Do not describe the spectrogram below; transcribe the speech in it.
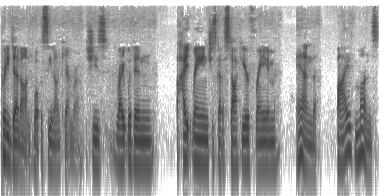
pretty dead on to what was seen on camera. She's right within the height range. She's got a stockier frame, and five months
